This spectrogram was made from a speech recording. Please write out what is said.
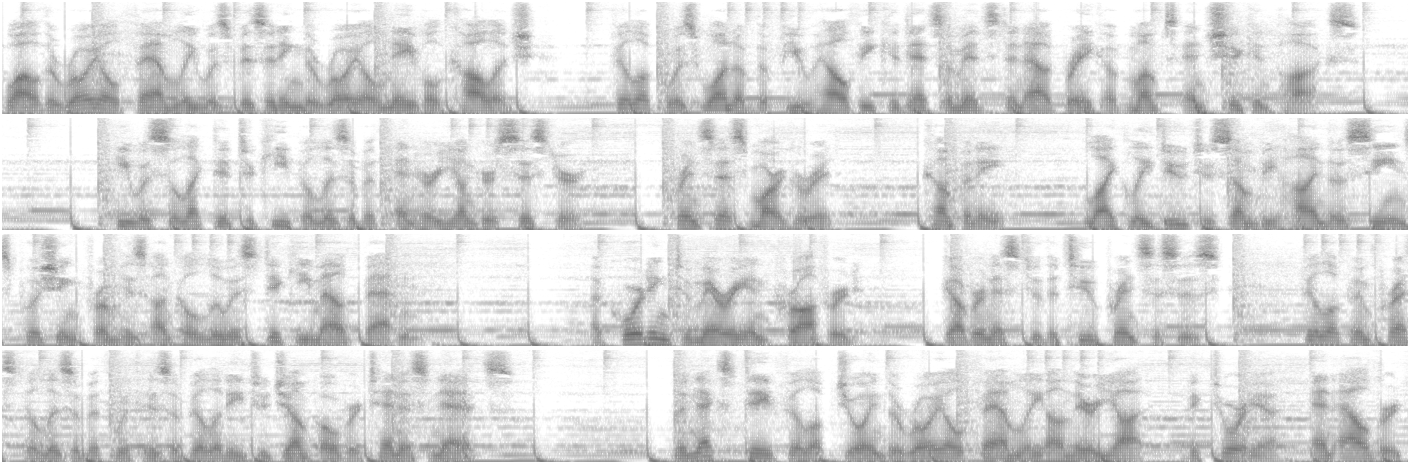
While the royal family was visiting the Royal Naval College, Philip was one of the few healthy cadets amidst an outbreak of mumps and chickenpox. He was selected to keep Elizabeth and her younger sister, Princess Margaret, company, likely due to some behind-the-scenes pushing from his uncle Louis Dickie Mountbatten. According to Marion Crawford, governess to the two princesses, Philip impressed Elizabeth with his ability to jump over tennis nets. The next day Philip joined the royal family on their yacht, Victoria and Albert,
